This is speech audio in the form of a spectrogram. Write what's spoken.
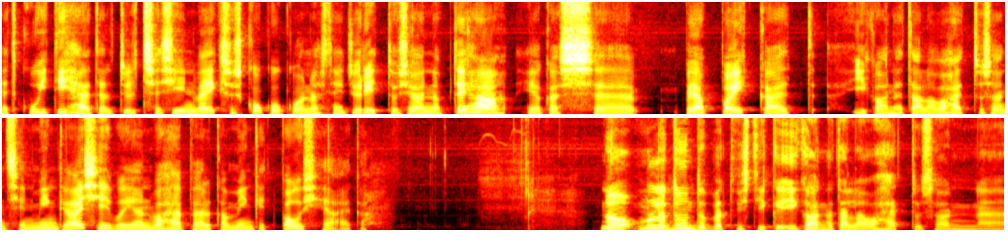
et kui tihedalt üldse siin väikses kogukonnas neid üritusi annab teha ja kas äh, peab paika, et iga nädalavahetus on siin mingi asi või on vahepeal ka mingit pausiaega? No mulle tundub, et vist ikka iga nädalavahetus on äh,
